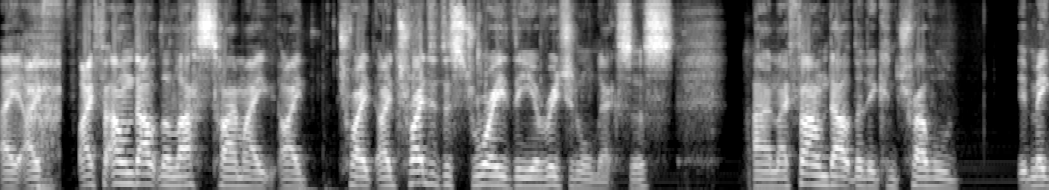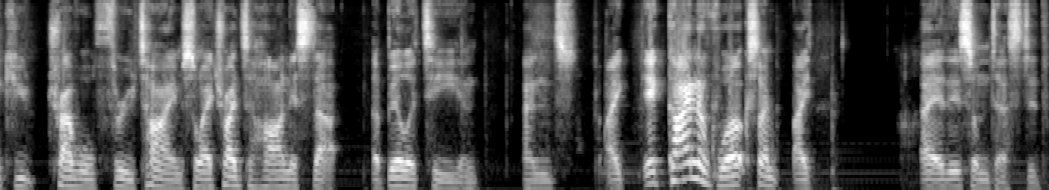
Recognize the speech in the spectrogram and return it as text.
I I I found out the last time I I tried I tried to destroy the original Nexus, and I found out that it can travel. It make you travel through time. So I tried to harness that ability, and and I it kind of works. I'm I, I it's untested.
